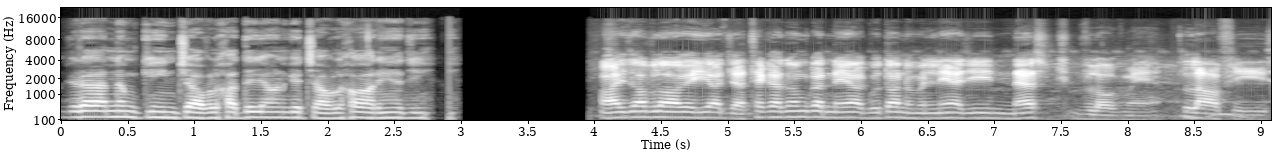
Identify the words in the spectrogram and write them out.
ਜਿਹੜਾ ਨਮਕੀਨ ਚਾਵਲ ਖਾਦੇ ਜਾਣਗੇ ਚਾਵਲ ਖਾ ਰਹੇ ਹਾਂ ਜੀ ਅੱਜ ਦਾ ਵਲੌਗ ਅਸੀਂ ਅੱਜ ਇੱਥੇ ਖਤਮ ਕਰਨੇ ਆ ਅੱਗੋਂ ਤੁਹਾਨੂੰ ਮਿਲਨੇ ਆ ਜੀ ਨੈਕਸਟ ਵਲੌਗ ਮੇਂ ਅੱਲਾ ਹਾਫਿਜ਼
